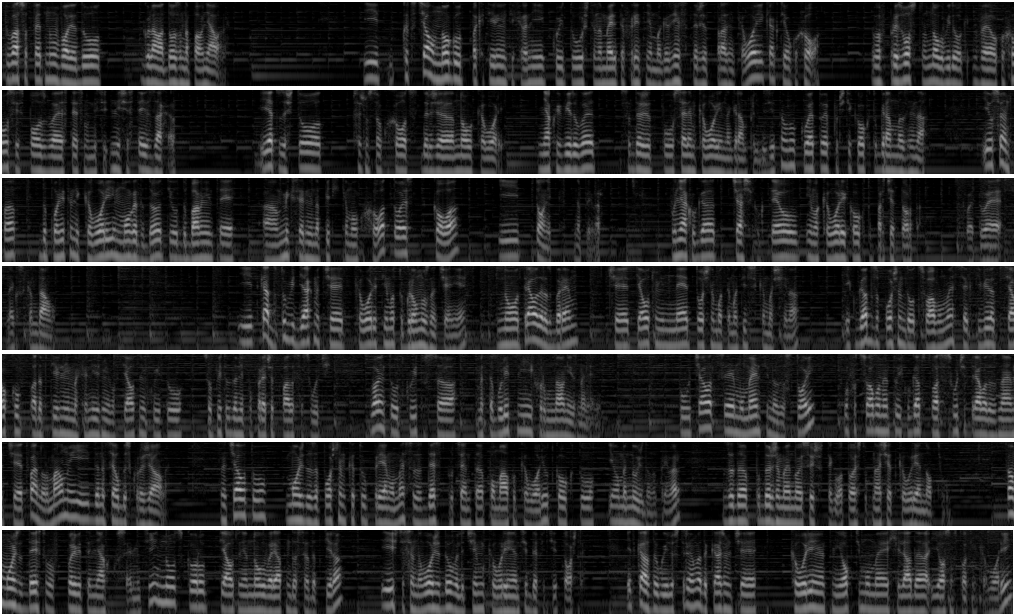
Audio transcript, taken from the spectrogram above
Това съответно води до голяма доза напълняване. И като цяло много от пакетираните храни, които ще намерите в хранителния магазин, съдържат празни калории, както и алкохола. В производството на много видове алкохол се използва естествено нишестей с захар. И ето защо всъщност алкохолът съдържа много калории. Някои видове съдържат по 7 калории на грам приблизително, което е почти колкото грам мазнина. И освен това, допълнителни калории могат да дойдат и от добавените а, миксерни напитки към алкохола, т.е. кола и тоник, например. Понякога чаша коктейл има калории колкото парче торта, което е леко скандално. И така, до тук видяхме, че калориите имат огромно значение, но трябва да разберем, че тялото ни не е точна математическа машина и когато започнем да отслабваме, се активират цял куп адаптивни механизми в тялото ни, които се опитват да ни попречат това да се случи. Главните от които са метаболитни и хормонални изменения. Получават се моменти на застой в отслабването и когато това се случи, трябва да знаем, че това е нормално и да не се обезкуражаваме. В началото може да започнем като приемаме с 10% по-малко калории, отколкото имаме нужда, например, за да поддържаме едно и също тегло, т.е. от нашия калориен оптимум. Това може да действа в първите няколко седмици, но отскоро тялото ни е много вероятно да се адаптира и ще се наложи да увеличим калориен си дефицит още. И така, за да го иллюстрираме, да кажем, че калориният ни оптимум е 1800 калории,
